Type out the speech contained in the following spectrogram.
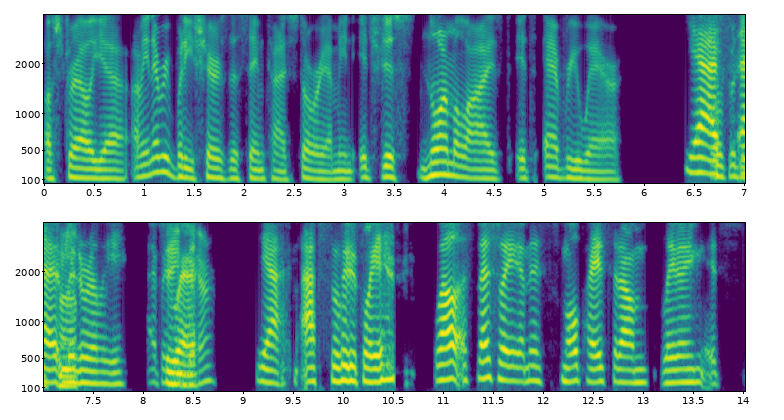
Australia. I mean, everybody shares the same kind of story. I mean, it's just normalized, it's everywhere. Yes, uh, literally everywhere. Yeah, absolutely. Well, especially in this small place that I'm living, it's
